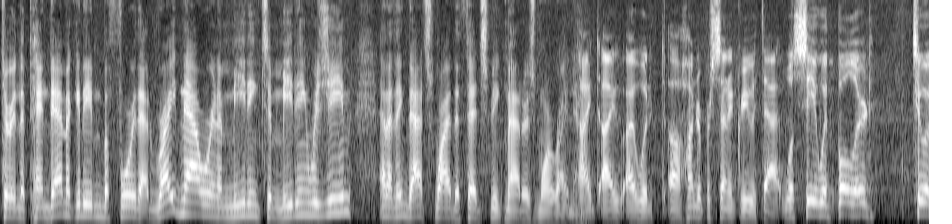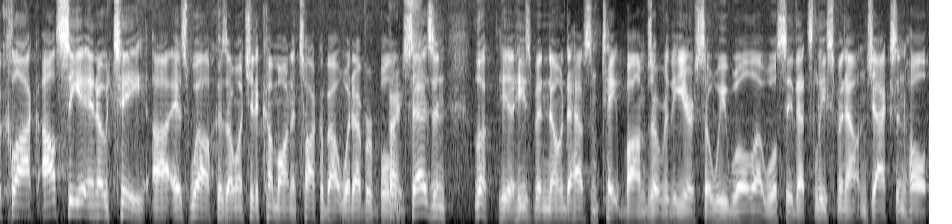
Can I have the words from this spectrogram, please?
during the pandemic and even before that. Right now, we're in a meeting-to-meeting regime, and I think that's why the Fed speak matters more right now. I, I, I would 100% agree with that. We'll see you with Bullard. 2 o'clock. I'll see you in OT uh, as well because I want you to come on and talk about whatever Bullard Thanks. says. And look, yeah, he's been known to have some tape bombs over the years, so we will uh, we'll see. That's Liesman out in Jackson Hole.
